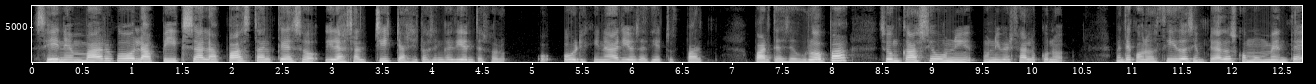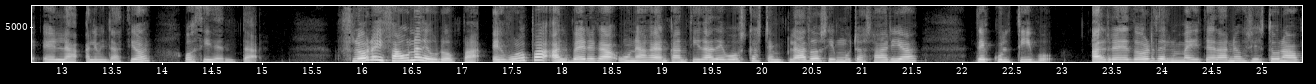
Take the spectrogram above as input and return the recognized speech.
Sin embargo, la pizza, la pasta, el queso y las salchichas y otros ingredientes originarios de ciertas partes de Europa son casi universalmente conocidos y empleados comúnmente en la alimentación occidental. Flora y fauna de Europa. Europa alberga una gran cantidad de bosques templados y muchas áreas de cultivo. Alrededor del Mediterráneo existe una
